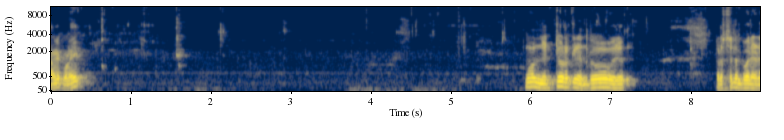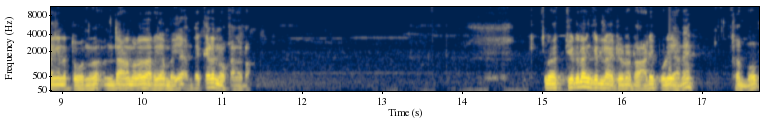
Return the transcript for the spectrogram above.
അടിപൊളി നെറ്റ്വർക്കിന് എന്തോ ഒരു പ്രശ്നം പോലെയാണ് ഇങ്ങനെ തോന്നുന്നത്. എന്താണെന്നുള്ളത് അറിയാൻ വയ്യ. എന്തൊക്കെയാണ് നോക്കാൻ കേട്ടോ കിടലം കിടലായിട്ടാണ് കേട്ടോ. അടിപൊളിയാണ് സംഭവം.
